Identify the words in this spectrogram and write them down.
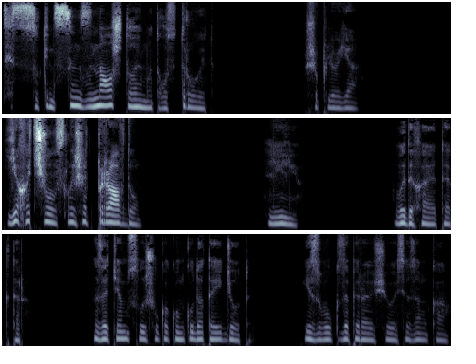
«Ты, сукин сын, знал, что им это устроит!» — шеплю я. «Я хочу услышать правду!» «Лили!» — выдыхает Эктор. Затем слышу, как он куда-то идет, и звук запирающегося замка.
